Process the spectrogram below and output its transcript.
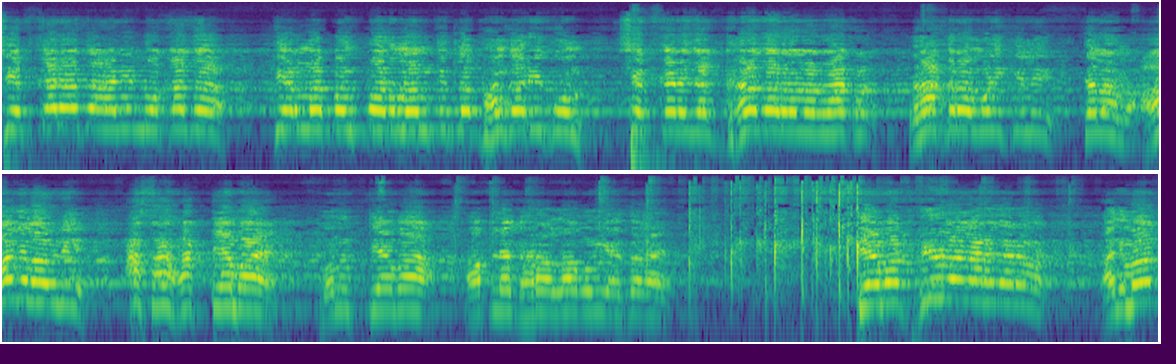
शेतकऱ्याचा आणि लोकांचा तेरणा बंद पाडून आणि तिथलं भंगारी कोण शेतकऱ्याच्या घरदाराला राख राख रांगोळी केली त्याला आग लावली असा हा टेंबा आहे. म्हणून टेंबा आपल्या घराला लागून घ्यायचा नाही. टेंबा फिरवला घरादारावर. आणि मग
